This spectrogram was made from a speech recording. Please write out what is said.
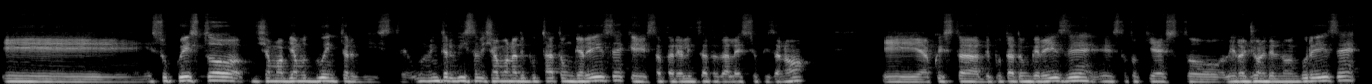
e, e su questo diciamo, abbiamo due interviste. Un'intervista diciamo, a una deputata ungherese che è stata realizzata da Alessio Pisanò e a questa deputata ungherese è stato chiesto le ragioni del no ungherese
